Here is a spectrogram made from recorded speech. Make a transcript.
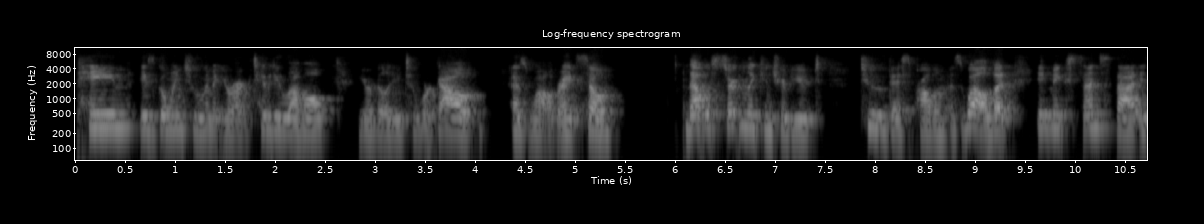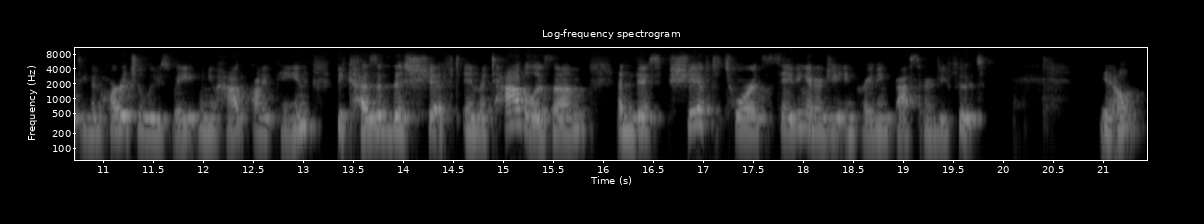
pain is going to limit your activity level, your ability to work out as well, right? So that will certainly contribute to this problem as well. But it makes sense that it's even harder to lose weight when you have chronic pain because of this shift in metabolism and this shift towards saving energy and craving fast energy foods. You know,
